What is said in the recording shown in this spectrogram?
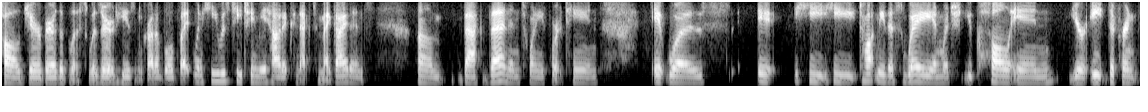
call Jer Bear the Bliss Wizard. He's incredible. But when he was teaching me how to connect to my guidance um, back then in 2014, it was it. He he taught me this way in which you call in your eight different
